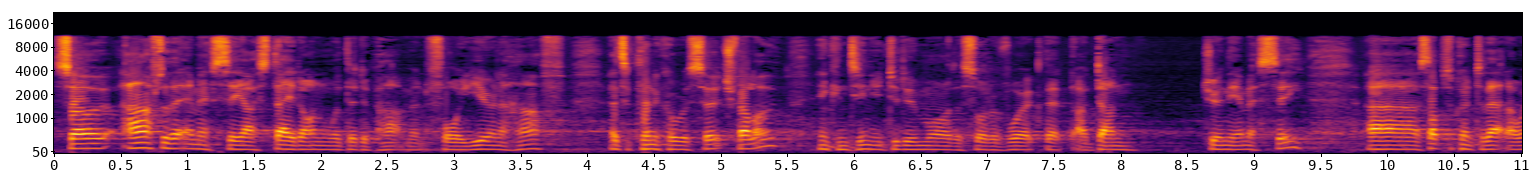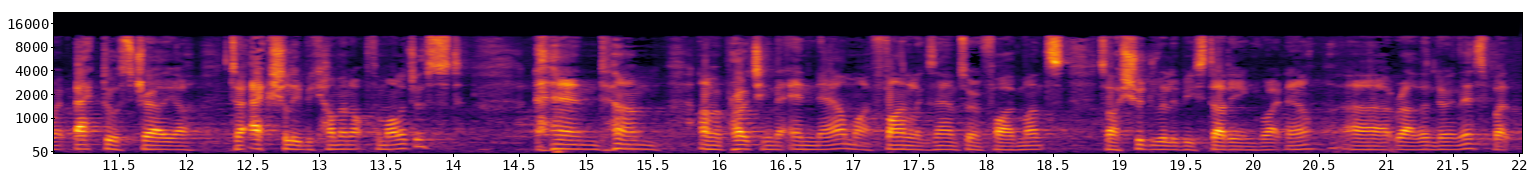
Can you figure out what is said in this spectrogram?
So after the MSc, I stayed on with the department for a year and a half as a clinical research fellow, and continued to do more of the sort of work that I'd done during the MSc. Uh, subsequent to that, I went back to Australia to actually become an ophthalmologist and um, I'm approaching the end now. My final exams are in five months, so I should really be studying right now uh, rather than doing this, but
